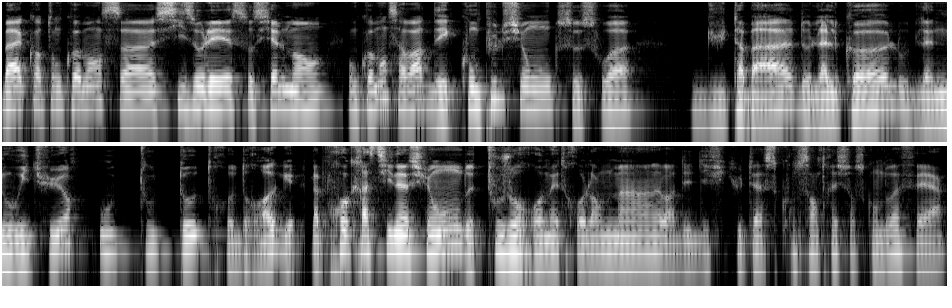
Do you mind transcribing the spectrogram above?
bah, quand on commence à s'isoler socialement, on commence à avoir des compulsions, que ce soit du tabac, de l'alcool ou de la nourriture ou toute autre drogue. La procrastination, de toujours remettre au lendemain, d'avoir des difficultés à se concentrer sur ce qu'on doit faire.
